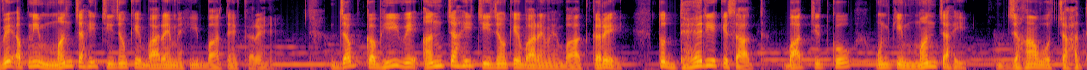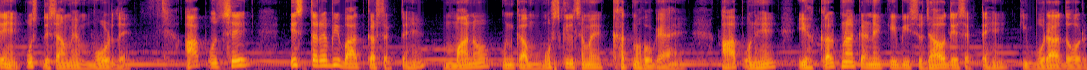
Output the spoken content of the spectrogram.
वे अपनी मनचाही चीज़ों के बारे में ही बातें करें। जब कभी वे अनचाही चीज़ों के बारे में बात करें तो धैर्य के साथ बातचीत को उनकी मन चाही जहाँ वो चाहते हैं, उस दिशा में मोड़ दें। आप उनसे इस तरह भी बात कर सकते हैं, मानो उनका मुश्किल समय खत्म हो गया है। आप उन्हें यह कल्पना करने के भी सुझाव दे सकते हैं कि बुरा दौर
